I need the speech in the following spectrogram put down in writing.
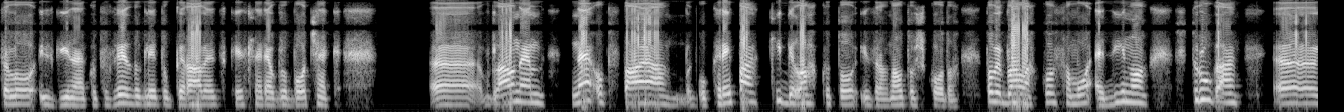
celo izginejo, kot so zvezdogled, upiravec, keslerjev, globoček. Uh, v glavnem ne obstaja ukrepa, ki bi lahko to izravnal to škodo. To bi bila lahko samo edino struga, uh,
